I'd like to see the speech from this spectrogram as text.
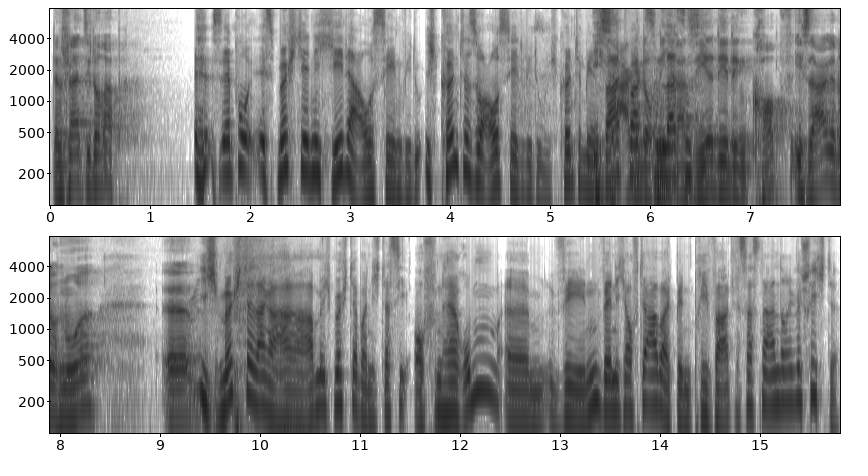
Dann schneid sie doch ab. Äh, Seppo, es möchte nicht jeder aussehen wie du. Ich könnte so aussehen wie du. Ich könnte mir Ich Bart sage doch nicht, lassen. rasier dir den Kopf. Ich sage doch nur. Äh, ich möchte lange Haare haben. Ich möchte aber nicht, dass sie offen herum ähm, wehen, wenn ich auf der Arbeit bin. Privat ist das eine andere Geschichte.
